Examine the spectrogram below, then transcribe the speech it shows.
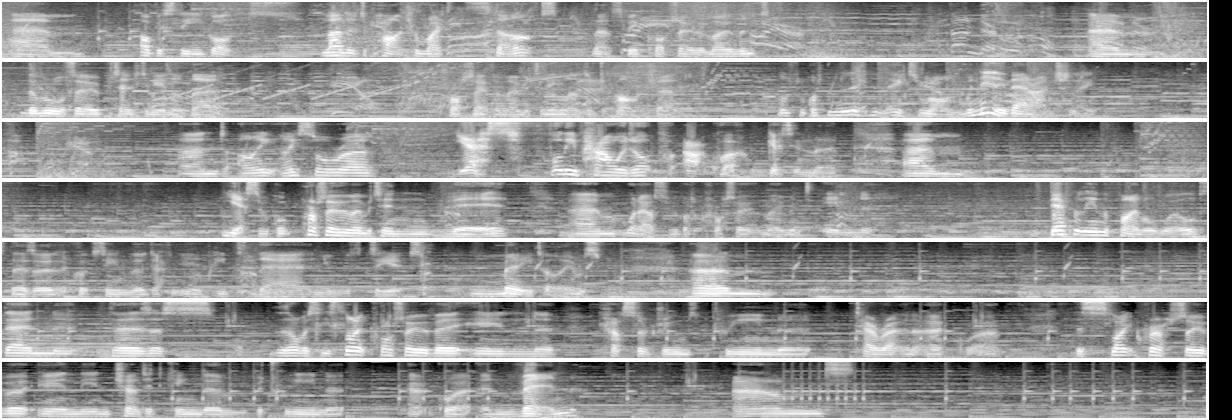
Um, obviously, you've got Land of Departure right at the start, that's a big crossover moment. Um, there will also potentially be another crossover moment in the Land of Departure once we've got a little bit later on. We're nearly there actually. and I, I saw a yes, fully powered up Aqua. Get in there. Um, yes, we've got crossover moment in there. Um, what else? We've got a crossover moment in. Definitely in the final world. There's a, a cutscene that definitely repeats there, and you will see it many times. Um, then there's a there's obviously slight crossover in Castle of Dreams between uh, Terra and Aqua. There's slight crossover in the Enchanted Kingdom between Aqua and Ven, and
